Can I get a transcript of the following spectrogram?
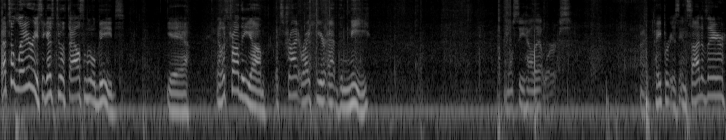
That's hilarious. It goes to a thousand little beads. Yeah. Now let's try the, um, let's try it right here at the knee. And we'll see how that works. All right, paper is inside of there.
